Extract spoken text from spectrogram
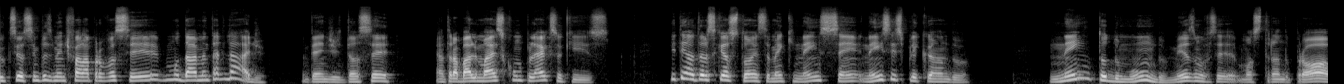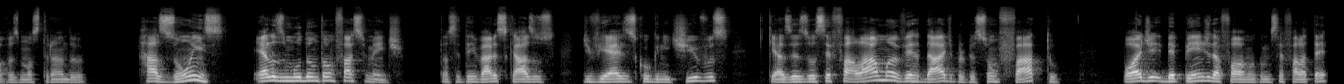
do que se eu simplesmente falar para você mudar a mentalidade. Entende? Então, você, é um trabalho mais complexo que isso. E tem outras questões também que nem se, nem se explicando, nem todo mundo, mesmo você mostrando provas, mostrando razões, elas mudam tão facilmente. Então você tem vários casos de vieses cognitivos que às vezes você falar uma verdade para a pessoa, um fato, pode, depende da forma como você fala até,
